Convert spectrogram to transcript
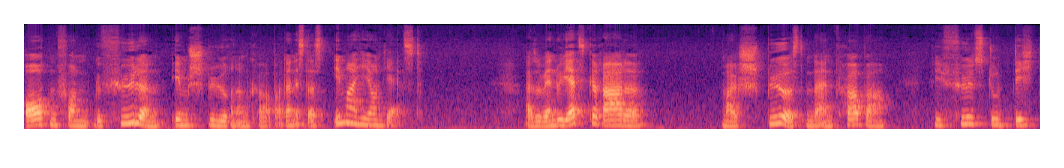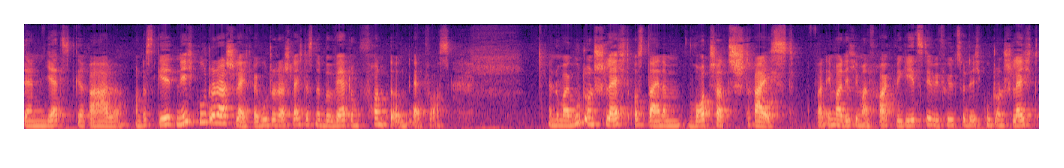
Orten von Gefühlen im Spüren im Körper, dann ist das immer hier und jetzt. Also wenn du jetzt gerade mal spürst in deinen Körper, wie fühlst du dich denn jetzt gerade? Und das gilt nicht gut oder schlecht, weil gut oder schlecht ist eine Bewertung von irgendetwas. Wenn du mal gut und schlecht aus deinem Wortschatz streichst, Wann immer dich jemand fragt, wie geht's dir, wie fühlst du dich, gut und schlecht,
